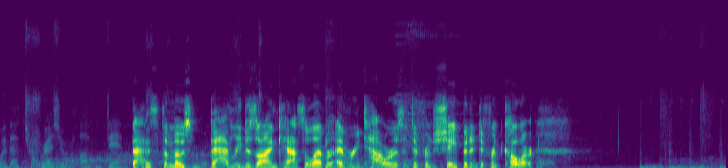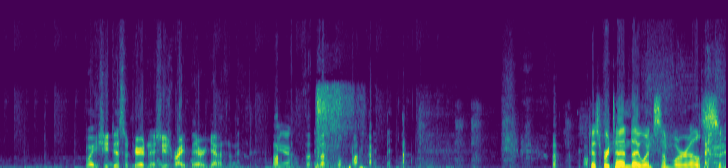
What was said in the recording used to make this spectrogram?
where the treasure of death. That is the most badly designed castle ever. Every tower is a different shape and a different color. Wait, she disappeared and then she's right there again in the middle. Yeah. Just pretend I went somewhere else.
